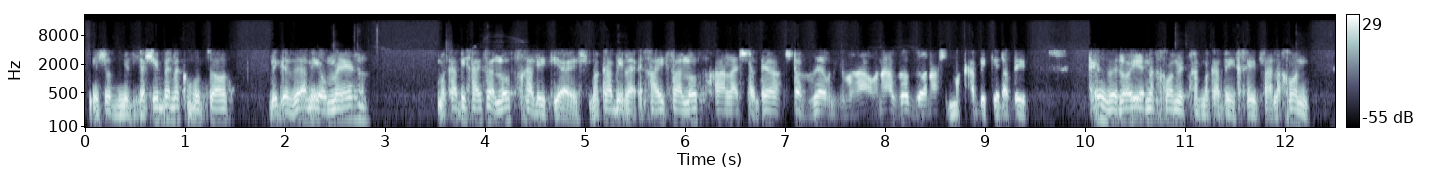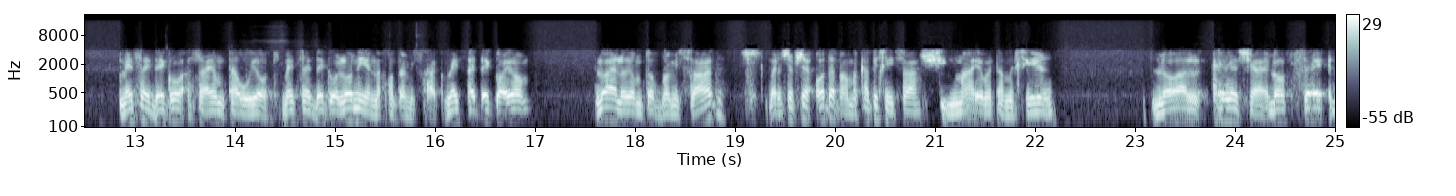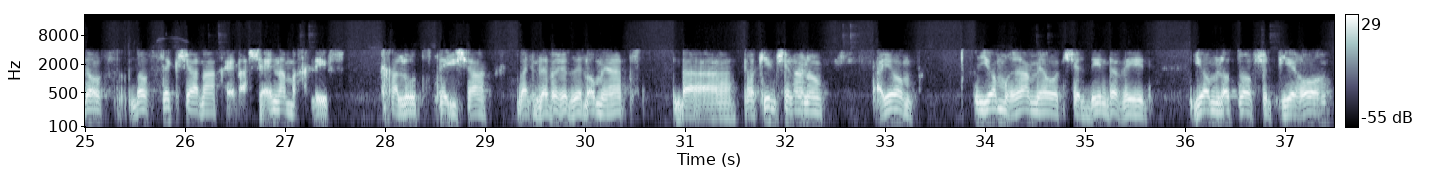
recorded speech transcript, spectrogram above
יש עוד מפגשים בין הקבוצות, בגלל זה אני אומר, מכבי חיפה לא צריכה להתייאש, מכבי חיפה לא צריכה לשדר עכשיו זהו, נגמרה העונה הזאת, זו עונה של מכבי תל אביב. זה לא יהיה נכון מבחינת מכבי חיפה, נכון, מסיידגו עשה היום טעויות, מסיידגו לא נהיה נכון במשחק, מסיידגו היום לא היה לו יום טוב במשרד, ואני חושב שעוד דבר, מכבי חיפה שילמה היום את המחיר לא על, עושה- לא לא עושה כשאנח, אלא שאין לה מחליף חלוץ תשע, ואני מדבר את זה לא מעט בפרקים שלנו. היום, יום רע מאוד של דין דוד, יום לא טוב של פיירו.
